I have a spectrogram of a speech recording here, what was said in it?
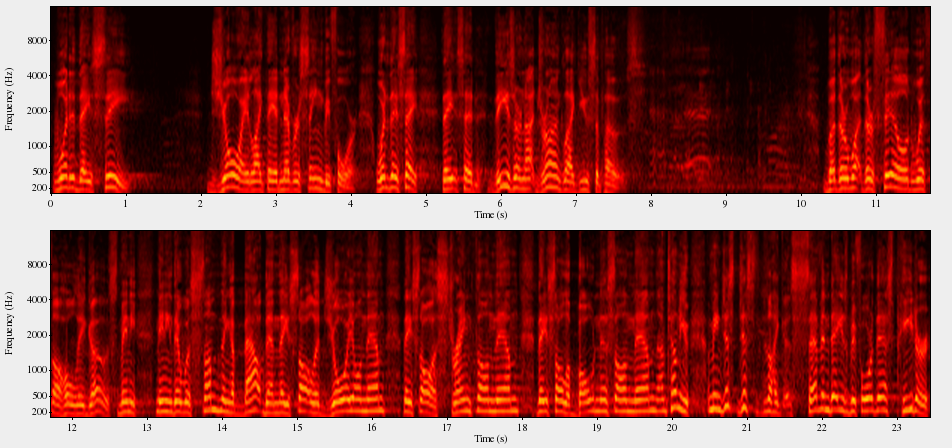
What did they see? Joy like they had never seen before. What did they say? They said, These are not drunk like you suppose but they're what they're filled with the holy ghost. Meaning meaning there was something about them. They saw a joy on them. They saw a strength on them. They saw a boldness on them. I'm telling you i mean just just like seven days before this peter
